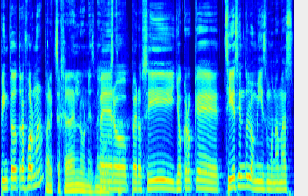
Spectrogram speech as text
pinto de otra forma. Para exagerar el lunes, me pero, gusta. pero sí, yo creo que sigue siendo lo mismo, nada más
